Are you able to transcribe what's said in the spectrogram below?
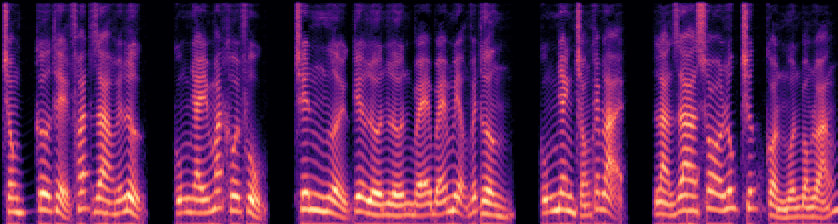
trong cơ thể phát ra huyết lực, cũng nháy mắt khôi phục, trên người kia lớn lớn bé bé miệng vết thương, cũng nhanh chóng khép lại, làn da so lúc trước còn muốn bóng loáng.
